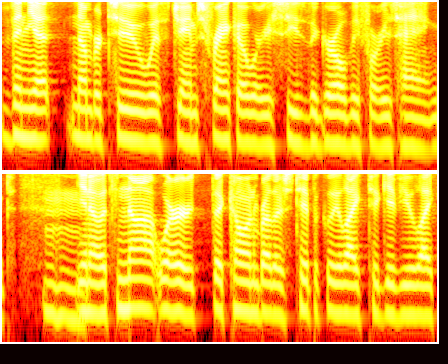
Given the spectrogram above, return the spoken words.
vignette number 2 with James Franco where he sees the girl before he's hanged. Mhm. You know, it's not where the Coen brothers typically like to give you like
